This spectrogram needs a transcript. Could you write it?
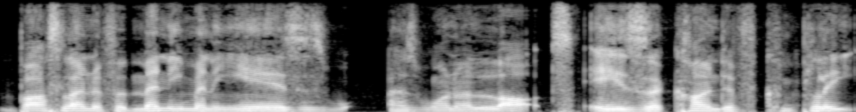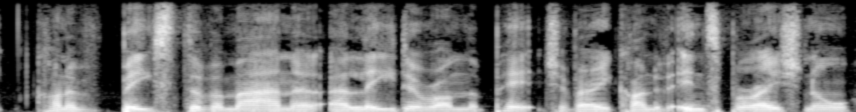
Barcelona for many many years as has won a lot, is a kind of complete kind of beast of a man, a, a, leader on the pitch, a very kind of inspirational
